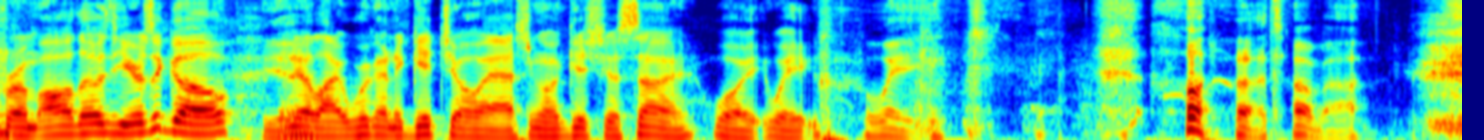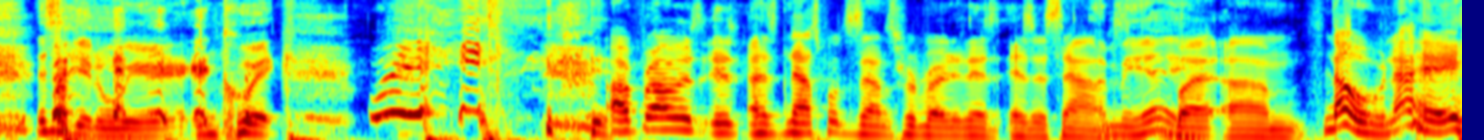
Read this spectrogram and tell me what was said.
from all those years ago, Mm-hmm. Yeah. and they're like, "We're gonna get your ass. We're gonna get your son." Wait, wait, Wait. Hold on. Talk about. This is getting weird and quick. wait. I promise it- it's not supposed to sound as perverted as, as it sounds. I mean, hey. but um, no, not hey.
